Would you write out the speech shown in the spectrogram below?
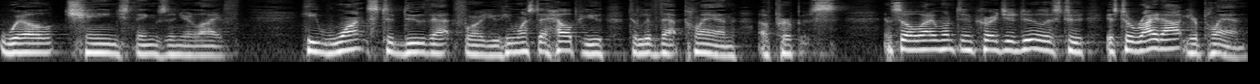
will change things in your life. He wants to do that for you. He wants to help you to live that plan of purpose. And so what I want to encourage you to do is to, is to write out your plan.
